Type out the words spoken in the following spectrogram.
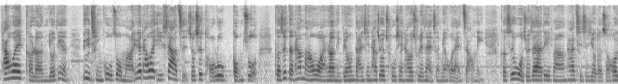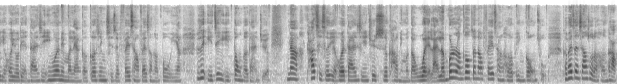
他会可能有点欲擒故纵嘛，因为他会一下子就是投入工作，可是等他忙完了，你不用担心，他就会出现，他会出现在你身边，回来找你。可是我觉得在这地方，他其实有的时候也会有点担心，因为你们两个个性其实非常非常的不一样，就是一静一动的感觉。那他其实也会担心去思考你们的未来能不能够真的非常和平共处。可不可以真相处得很好？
